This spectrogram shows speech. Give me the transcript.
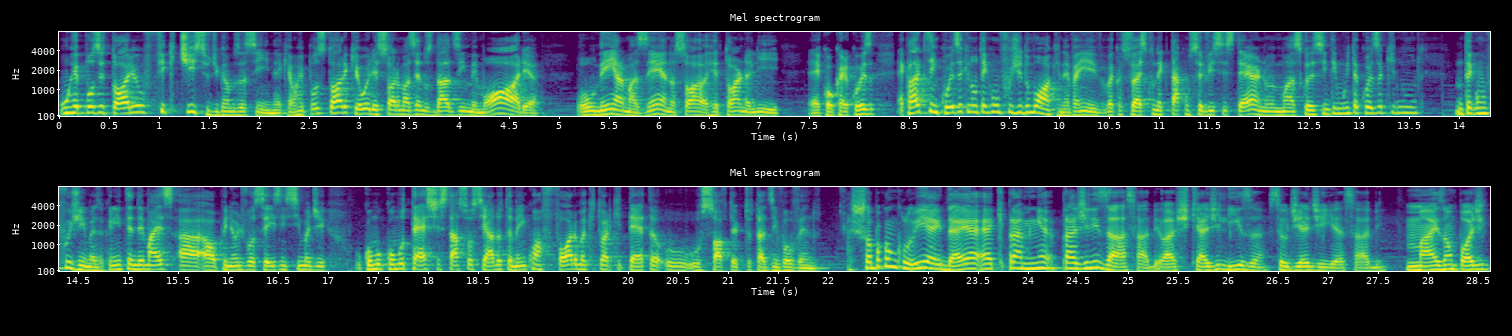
um repositório fictício, digamos assim, né? Que é um repositório que ou ele só armazena os dados em memória, ou nem armazena, só retorna ali é, qualquer coisa. É claro que tem coisa que não tem como fugir do mock, né? Vai, vai, vai se conectar com um serviço externo, umas coisas assim, tem muita coisa que não, não tem como fugir, mas eu queria entender mais a, a opinião de vocês em cima de como, como o teste está associado também com a forma que tu arquiteta o, o software que tu está desenvolvendo. Só para concluir, a ideia é que para mim é para agilizar, sabe? Eu acho que agiliza seu dia a dia, sabe? Mas não pode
